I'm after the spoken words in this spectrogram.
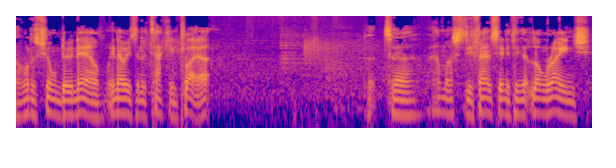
Well, what does Shaun do now? We know he's an attacking player. But uh, how much does he fancy anything at long range?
